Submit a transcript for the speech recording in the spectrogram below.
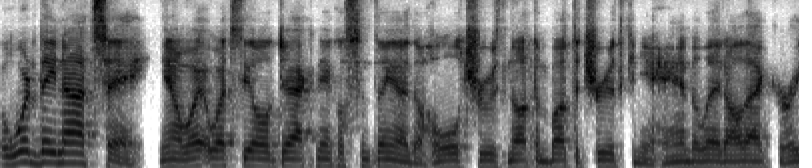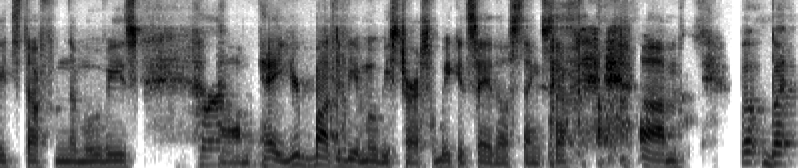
But what did they not say? You know, what, what's the old Jack Nicholson thing? Uh, the whole truth, nothing but the truth. Can you handle it? All that great stuff from the movies. Um, hey, you're about to be a movie star, so we could say those things. So, um, but but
